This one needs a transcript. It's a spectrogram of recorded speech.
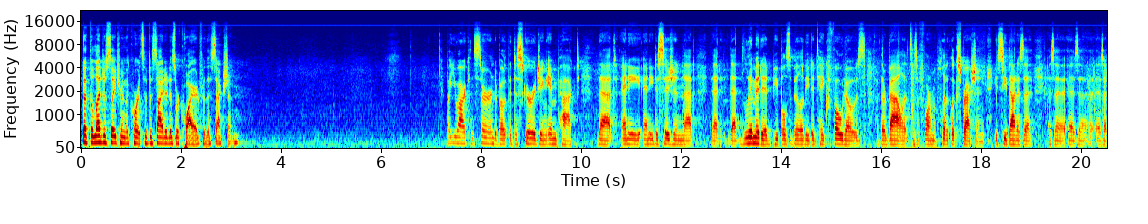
that the legislature and the courts have decided is required for this section. But you are concerned about the discouraging impact that any, any decision that, that, that limited people's ability to take photos of their ballots as a form of political expression. You see that as a, as a, as a, as a,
